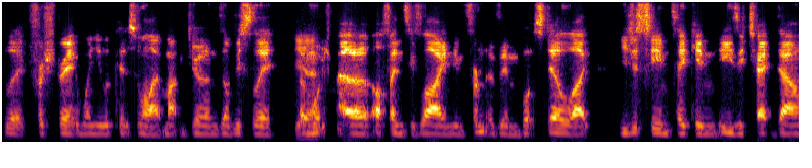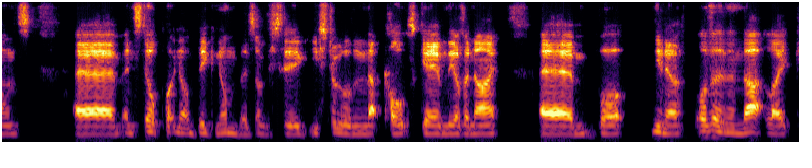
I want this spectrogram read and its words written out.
like frustrating when you look at someone like Mac Jones, obviously yeah. a much better offensive line in front of him, but still like you just see him taking easy check downs um, and still putting up big numbers. Obviously, he struggled in that Colts game the other night, um, but you know, other than that, like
